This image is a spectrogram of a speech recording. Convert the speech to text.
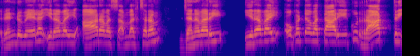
రెండు వేల ఇరవై ఆరవ సంవత్సరం జనవరి ఇరవై ఒకటవ తారీఖు రాత్రి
